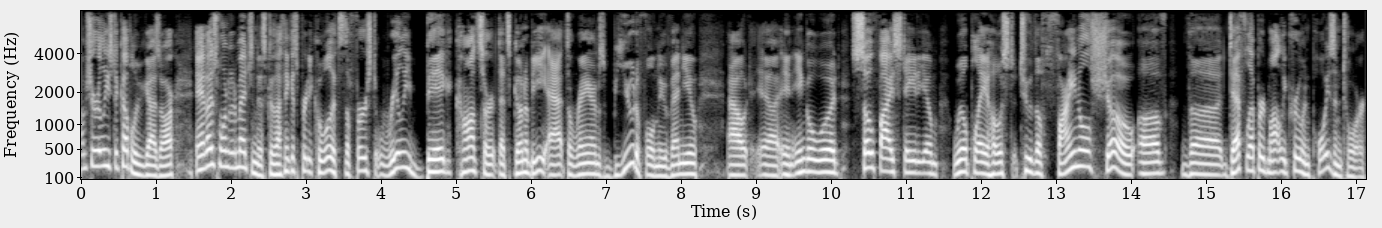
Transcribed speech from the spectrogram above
I'm sure at least a couple of you guys are. And I just wanted to mention this because I think it's pretty cool. It's the first really big concert that's going to be at the Rams' beautiful new venue out uh, in Inglewood. SoFi Stadium will play host to the final show of the Def Leppard, Motley Crue, and Poison tour.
